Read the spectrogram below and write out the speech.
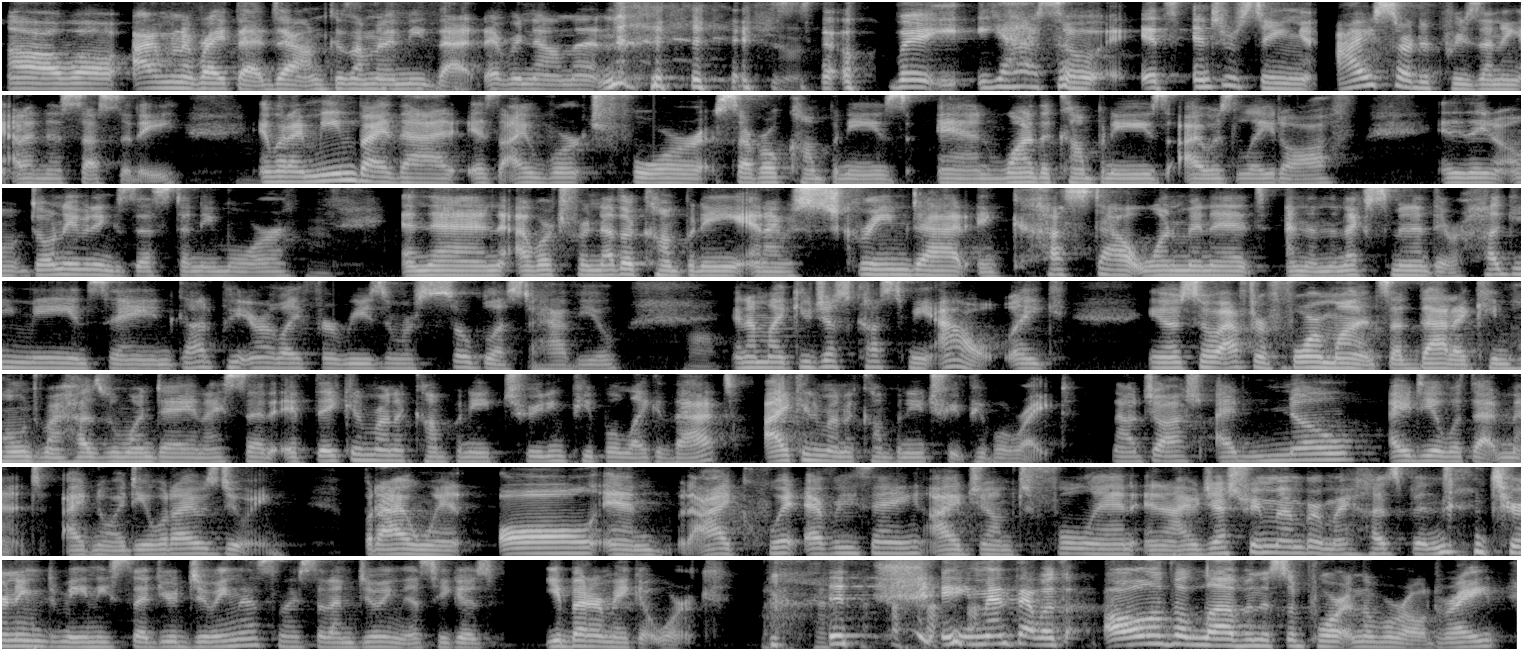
Oh, well, I'm going to write that down because I'm going to need that every now and then. so, but yeah, so it's interesting. I started presenting out of necessity. And what I mean by that is I worked for several companies, and one of the companies I was laid off and they don't, don't even exist anymore. Hmm. And then I worked for another company and I was screamed at and cussed out one minute. And then the next minute they were hugging me and saying, God put you in your life for a reason. We're so blessed to have you. Wow. And I'm like, you just cussed me out. Like, you know, so after four months of that, I came home to my husband one day and I said, if they can run a company treating people like that, I can run a company treat people right. Now, Josh, I had no idea what that meant. I had no idea what I was doing but I went all in. I quit everything. I jumped full in. And I just remember my husband turning to me and he said, You're doing this? And I said, I'm doing this. He goes, You better make it work. he meant that with all of the love and the support in the world, right?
